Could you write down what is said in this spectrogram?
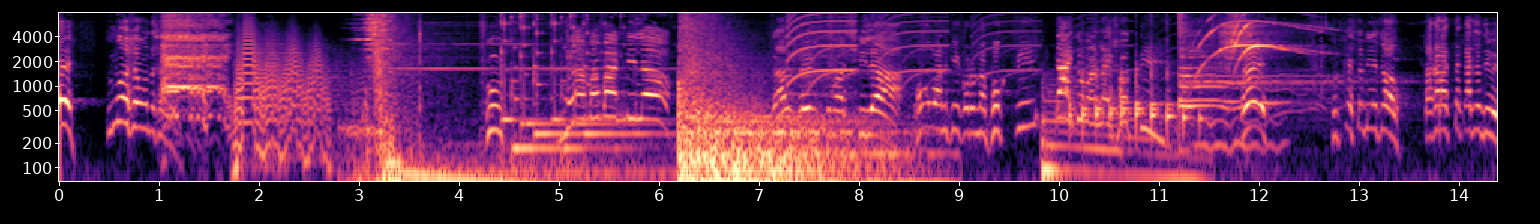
এই তুমি আসো আমাদের সাথে। গুড নাম আমার নিল গার্লফ্রেন্ড তোমার শিলা। ভগবানকে করো না ভক্তি? তাই তোমার নাই শক্তি। এই সুটকেসটা নিয়ে চল। টাকা রাখতে কাজে দিবে।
